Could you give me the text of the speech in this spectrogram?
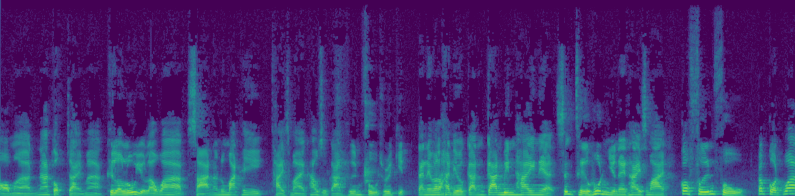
ออกมาน่าตกใจมาก คือเรารู้อยู่แล้วว่าศาลอนุมัติให้ไทยสมายเข้าสู่การฟื้นฟูธุรกิจ แต่ในเวลาเดียวกันการบินไทยเนี่ยซึ่งถือหุ้นอยู่ในไทยสมายก็ฟื้นฟู ปรากฏว่า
